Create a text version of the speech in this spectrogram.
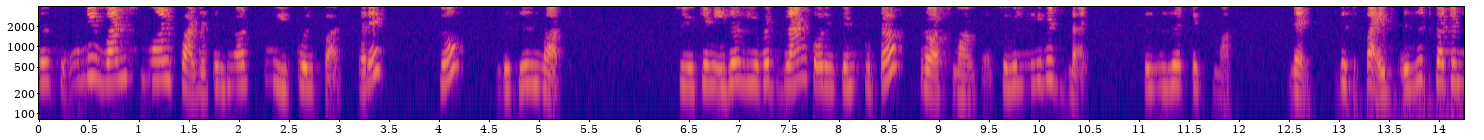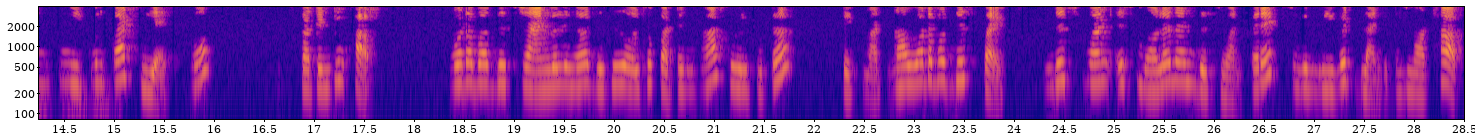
It's only one small part. It is not two equal parts, correct? So this is not. So you can either leave it blank or you can put a cross mark there. So we'll leave it blank. So this is a tick mark. Then this pipe, is it cut into two equal parts? Yes. So it's cut into half. What about this triangle here? This is also cut in half, so we'll put a tick mark. Now what about this pipe? This one is smaller than this one, correct? So we'll leave it blank. It is not half.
